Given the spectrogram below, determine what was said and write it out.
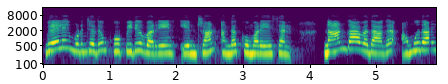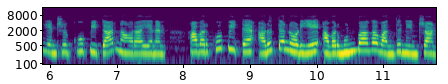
வேலை முடிஞ்சதும் கூப்பிடு வர்றேன் என்றான் அந்த குமரேசன். நான்காவதாக அமுதா என்று கூப்பிட்டார் நாராயணன். அவர் கூப்பிட்ட அடுத்த நொடியே அவர் முன்பாக வந்து நின்றான்.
